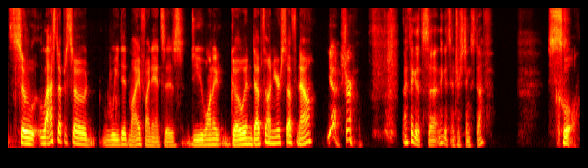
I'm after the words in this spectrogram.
so last episode we did my finances. Do you want to go in depth on your stuff now? Yeah, sure. I think it's uh, I think it's interesting stuff. Cool.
